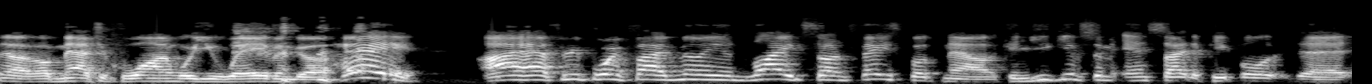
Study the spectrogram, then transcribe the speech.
a magic wand where you wave and go, hey, I have 3.5 million likes on Facebook now. Can you give some insight to people that,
